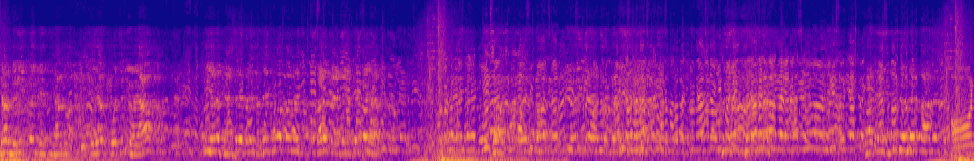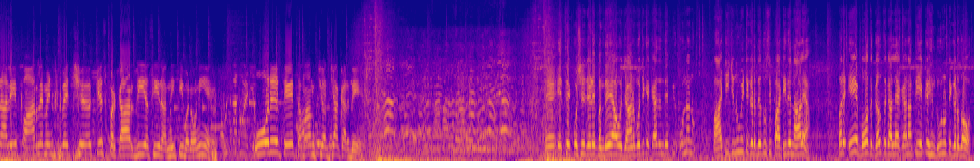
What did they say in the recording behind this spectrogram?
ਯਾਰ ਮੇਰੀ ਇੱਕੋ ਹੀ ਬੇਨਤੀ ਸਾਰਿਆਂ ਨੂੰ ਹੱਥ ਯਾਰ ਕੁਝ ਨਹੀਂ ਹੋਇਆ। ਕਿ ਯਾਰ ਫੈਸਲੇ ਬੜੇ ਲੰਬੇ ਕਿਉਂ ਆਪਾਂ ਨੂੰ? ਕਾਲੇ ਪੈਂਦੇ ਆ, ਦੇਖੋ ਯਾਰ। ਆਉਣ ਵਾਲੀ ਪਾਰਲੀਮੈਂਟ ਵਿੱਚ ਕਿਸ ਪ੍ਰਕਾਰ ਦੀ ਅਸੀਂ ਰਣਨੀਤੀ ਬਣਾਉਣੀ ਹੈ ਉਹਦੇ ਤੇ तमाम ਚਰਚਾ ਕਰਦੇ ਹਾਂ ਤੇ ਇੱਥੇ ਕੁਝ ਜਿਹੜੇ ਬੰਦੇ ਆ ਉਹ ਜਾਣਬੁੱਝ ਕੇ ਕਹਿ ਦਿੰਦੇ ਵੀ ਉਹਨਾਂ ਨੂੰ ਪਾਰਟੀ ਜਿਹਨੂੰ ਵੀ ਟਿਕਟ ਦੇ ਤੁਸੀਂ ਪਾਰਟੀ ਦੇ ਨਾਲ ਆ ਪਰ ਇਹ ਬਹੁਤ ਗਲਤ ਗੱਲ ਹੈ ਕਹਿਣਾ ਵੀ ਇੱਕ ਹਿੰਦੂ ਨੂੰ ਟਿਕਟ ਦਿਓ।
